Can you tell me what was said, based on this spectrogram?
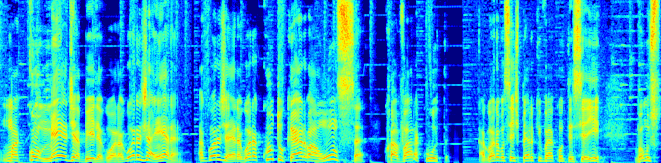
uma colmeia de abelha agora. Agora já era. Agora já era. Agora cutucaram a onça com a vara curta. Agora você espera o que vai acontecer aí. Vamos,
